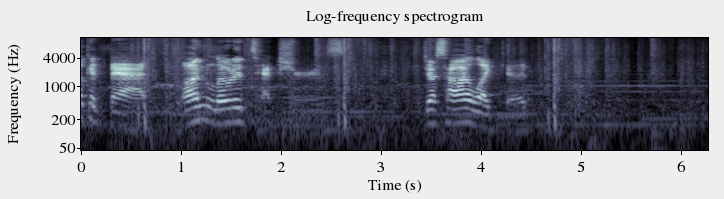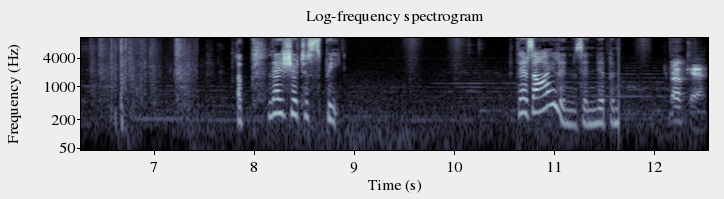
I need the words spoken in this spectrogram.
Look at that. Unloaded textures. Just how I like it. A pleasure to speak. There's islands in Nibbon. Okay.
